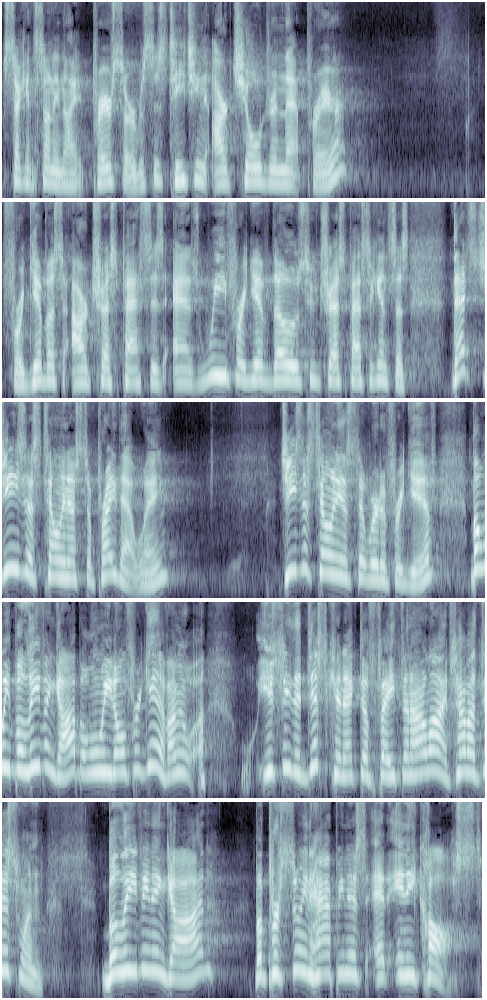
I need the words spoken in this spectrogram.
second Sunday night prayer services, teaching our children that prayer. Forgive us our trespasses as we forgive those who trespass against us. That's Jesus telling us to pray that way. Jesus telling us that we're to forgive, but we believe in God, but when we don't forgive, I mean, you see the disconnect of faith in our lives. How about this one? Believing in God, but pursuing happiness at any cost.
